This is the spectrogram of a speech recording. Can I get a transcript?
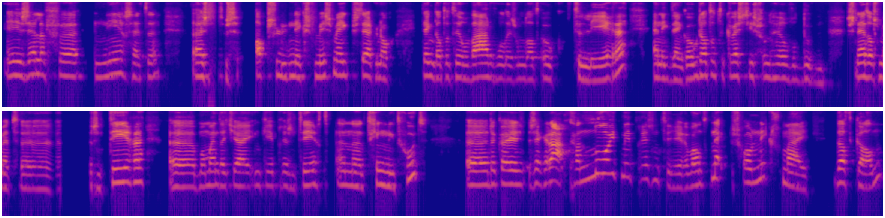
en jezelf uh, neerzetten, daar is dus absoluut niks mis mee. Sterker nog, ik denk dat het heel waardevol is om dat ook te leren. En ik denk ook dat het een kwestie is van heel veel doen. Dus net als met uh, presenteren. Uh, het moment dat jij een keer presenteert en het ging niet goed, dan kan je zeggen, ah, ik ga nooit meer presenteren, want nee, het is gewoon niks voor mij. Dat kan.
